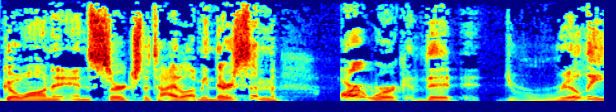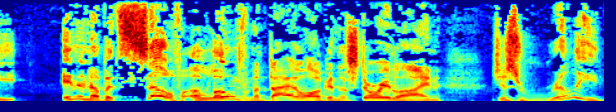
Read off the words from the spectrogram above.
go on and search the title. I mean, there's some artwork that really, in and of itself, alone from the dialogue and the storyline, just really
